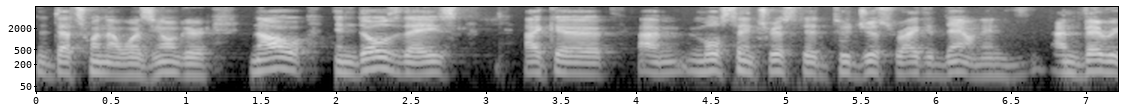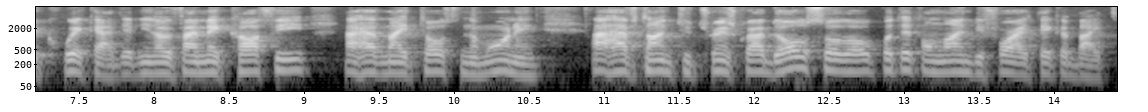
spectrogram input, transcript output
That's when I was younger. Now, in those days, like uh, I'm most interested to just write it down, and I'm very quick at it. You know, if I make coffee, I have my toast in the morning. I have time to transcribe the whole solo, put it online before I take a bite.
